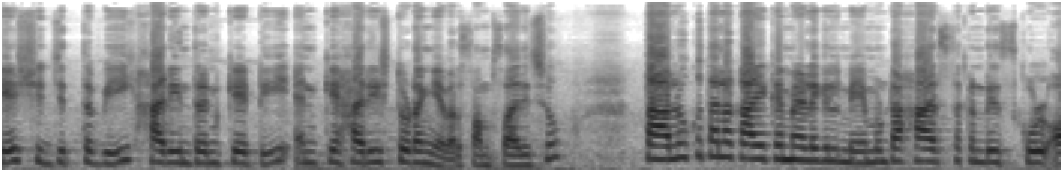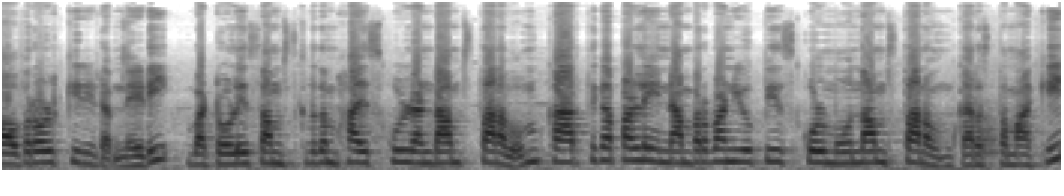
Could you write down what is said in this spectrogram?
K Shijith V Hareendran K T N K Hareesh തുടങ്ങിയവർ സംസാരിച്ചു. താലൂക്ക് തല കായികമേളയിൽ Memunda higher secondary school overall കിരീടം നേടി. വട്ടോളി സംസ്കൃതം ഹൈസ്കൂൾ രണ്ടാം സ്ഥാനവും Karthikappally number one U school മൂന്നാം സ്ഥാനവും കരസ്ഥമാക്കി.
